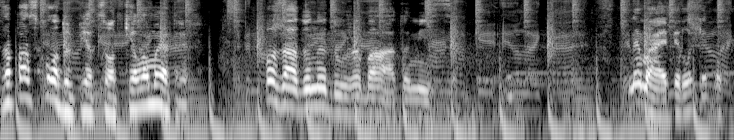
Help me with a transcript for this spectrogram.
Запас ходу 500 км. Позаду не дуже багато місця. Немає підлокітника.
